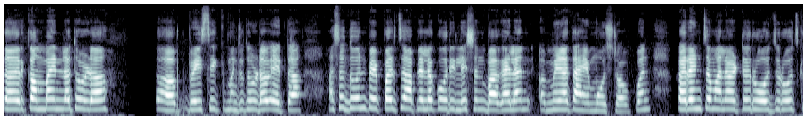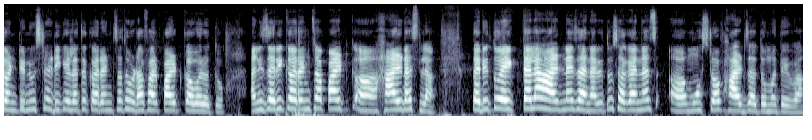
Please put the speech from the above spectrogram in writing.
तर कंबाईनला थोडं बेसिक म्हणजे थोडं येतं. असं दोन पेपरचं आपल्याला कोरिलेशन बघायला मिळत आहे मोस्ट ऑफ पण करंटचं मला वाटतं रोज रोज कंटिन्यू स्टडी केलं तर करंटचा थोडाफार पार्ट कवर होतो. आणि जरी करंटचा पार्ट हार्ड असला तरी तो एकट्याला हार्ड नाही जाणार आहे. तो सगळ्यांनाच मोस्ट ऑफ हार्ड जातो मग तेव्हा.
